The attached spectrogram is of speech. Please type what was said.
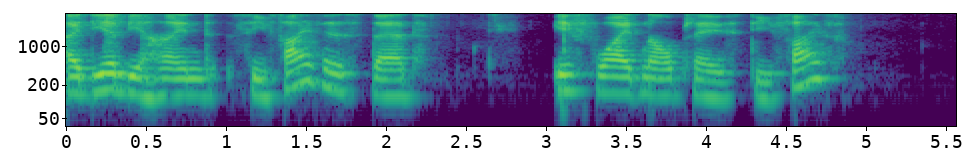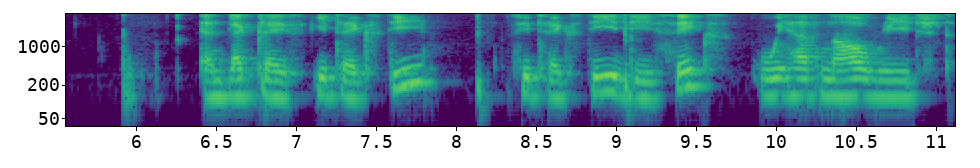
idea behind c5 is that if white now plays d5 and black plays e takes d, c takes d, d6, we have now reached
